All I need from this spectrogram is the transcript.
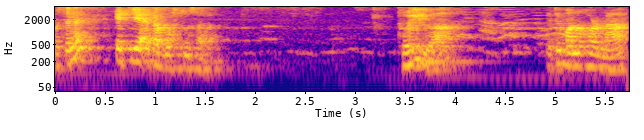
হৈছেনে এতিয়া এটা বস্তু চাবা। ধৰি লোৱা এইটো মানুহৰ নাক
